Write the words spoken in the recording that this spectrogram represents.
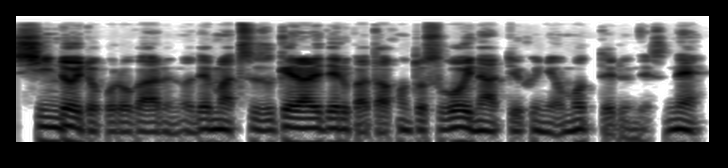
しんどいところがあるので、まあ続けられてる方は本当すごいなっていうふうに思ってるんですね。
